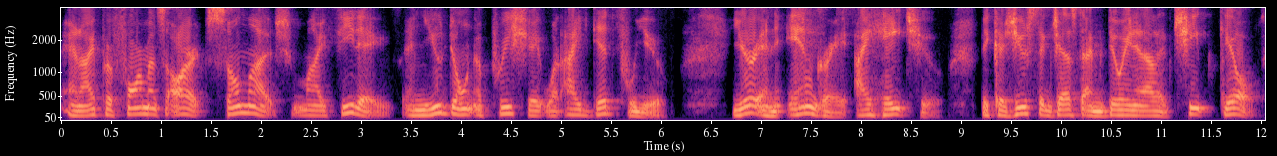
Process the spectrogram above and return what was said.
and I performance art so much, my fides, and you don't appreciate what I did for you. You're an ingrate. I hate you because you suggest I'm doing it out of cheap guilt.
